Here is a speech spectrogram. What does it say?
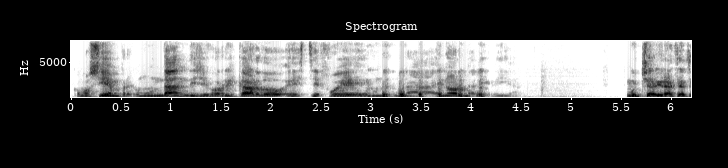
como siempre, como un dandy, llegó Ricardo, este, fue una enorme alegría. Muchas gracias.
